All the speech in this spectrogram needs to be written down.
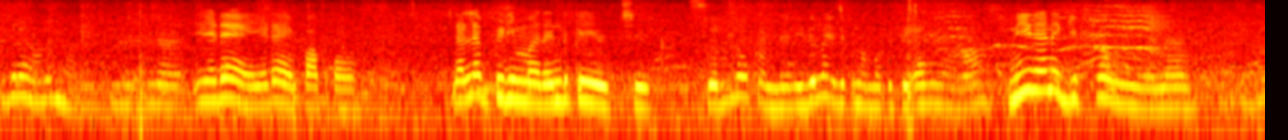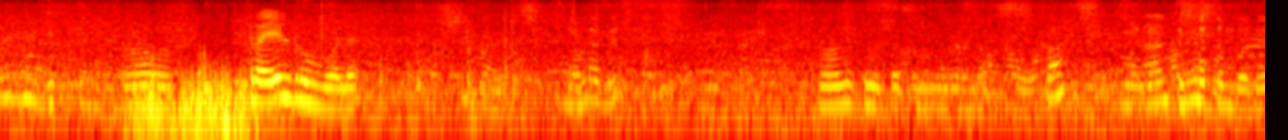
இதுல மறைக்கு எடை எடை பார்ப்போம் நல்லா பிடிமா ரெண்டு கை வச்சு. செல்லோ கம்மி இதெல்லாம் இதுக்கு நமக்கு தேவையாவா? நீ தானே கிஃப்ட் வாங்குவல ட்ரையல் ரூம் போல. நானூற்றி முப்பத்தொம்பது. நானூத்தி முப்பத்தொன்பது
